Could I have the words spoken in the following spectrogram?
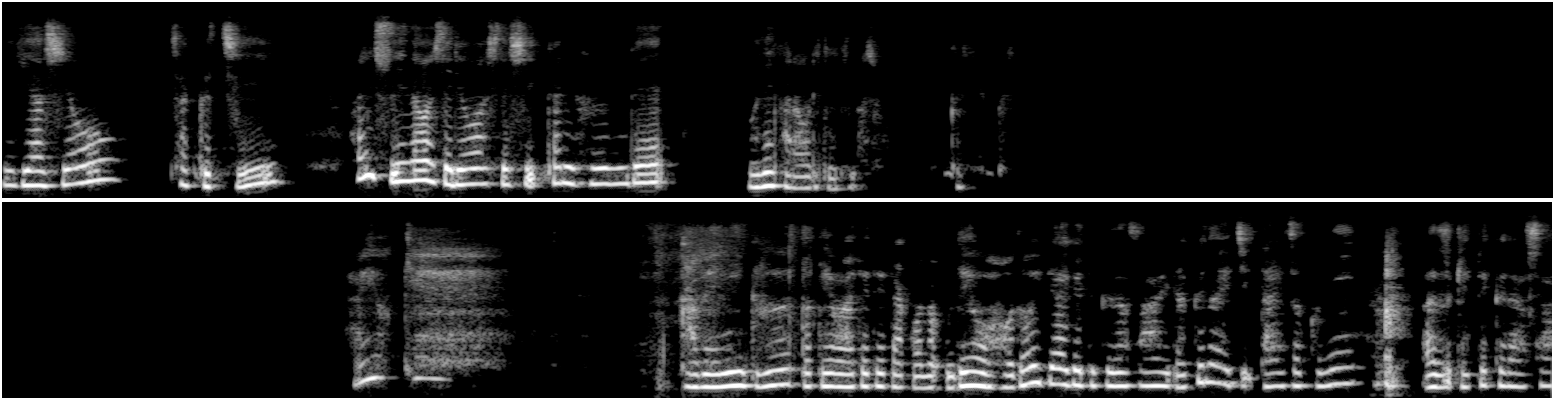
右足を着地。はい、吸い直して両足でしっかり踏んで、胸から降りていきましょう。はい、OK。壁にぐーっと手を当ててたこの腕をほどいてあげてください。楽な位置、体側に預けてください。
